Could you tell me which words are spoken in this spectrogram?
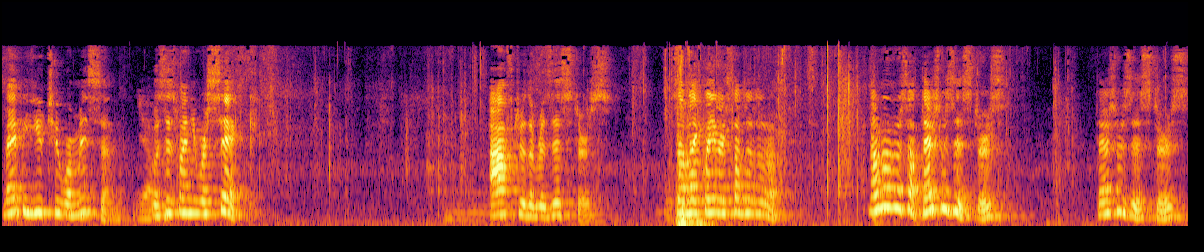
maybe you two were missing. Yeah. Was this when you were sick? Mm, After the resistors? So like wait, wait, stop, stop, stop. stop. No, no, no, stop. There's resistors. There's resistors.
